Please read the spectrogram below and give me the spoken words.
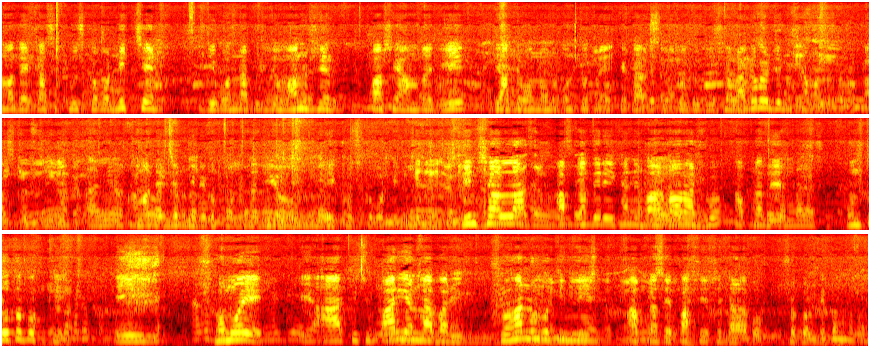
আমাদের কাছে খোঁজখবর নিচ্ছেন। যে বন্যাপীড়িত মানুষের পাশে আমরা যে যাতে অন্য- অন্তত পক্ষে তাদের দুঃখ দুর্দশা লাগানোর জন্য আমাদের এই খোঁজ খবর নিচ্ছেন ইনশাআল্লাহ আপনাদের এখানে বারবার আসব। আপনাদের অন্তত পক্ষে এই সময়ে আর কিছু পারি আর না পারি সহানুভূতি নিয়ে আপনাদের পাশে এসে দাঁড়াবো। সকলকে ধন্যবাদ।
